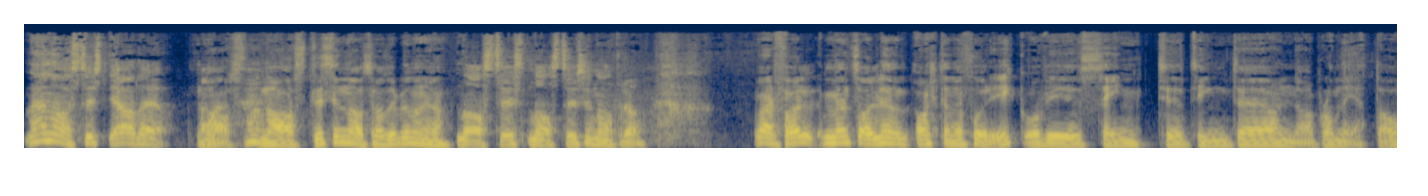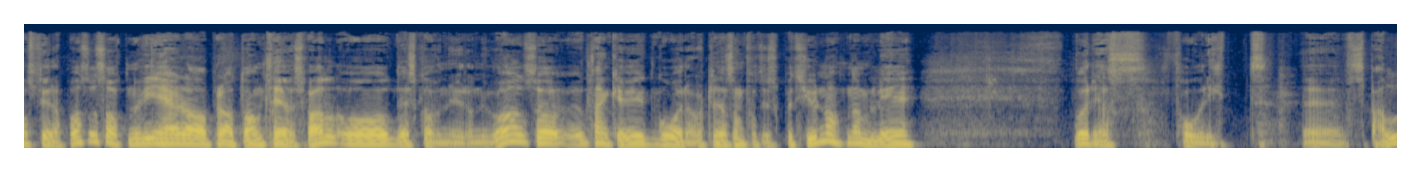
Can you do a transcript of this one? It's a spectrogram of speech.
Nei, Nasty Ja, det, ja. Nas, nasty Sinatra, det blir noe annet. Nasty, nasty Sinatra. I hvert fall, mens alt denne foregikk, og vi sendte ting til andre planeter og styra på, så satt vi her da og prata om TV-spill, og det skal vi gjøre nå òg. Så tenker jeg vi går over til det som faktisk betyr noe, nemlig våre favorittspill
